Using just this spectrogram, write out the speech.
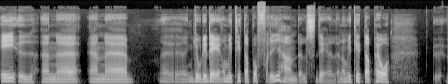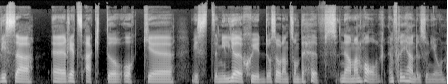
EU en, eh, en, en god idé om vi tittar på frihandelsdelen, om vi tittar på vissa eh, rättsakter och eh, visst miljöskydd och sådant som behövs när man har en frihandelsunion.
